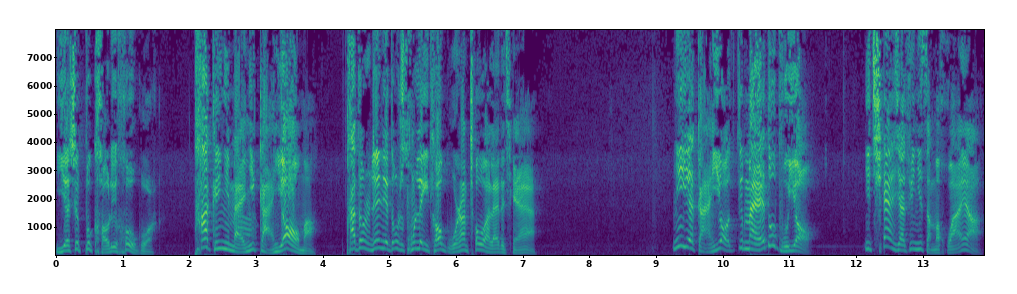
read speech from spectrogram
也是不考虑后果，他给你买，你敢要吗？他都是人家都是从肋条骨上抽下来的钱，你也敢要？这买都不要，你欠下去你怎么还呀？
